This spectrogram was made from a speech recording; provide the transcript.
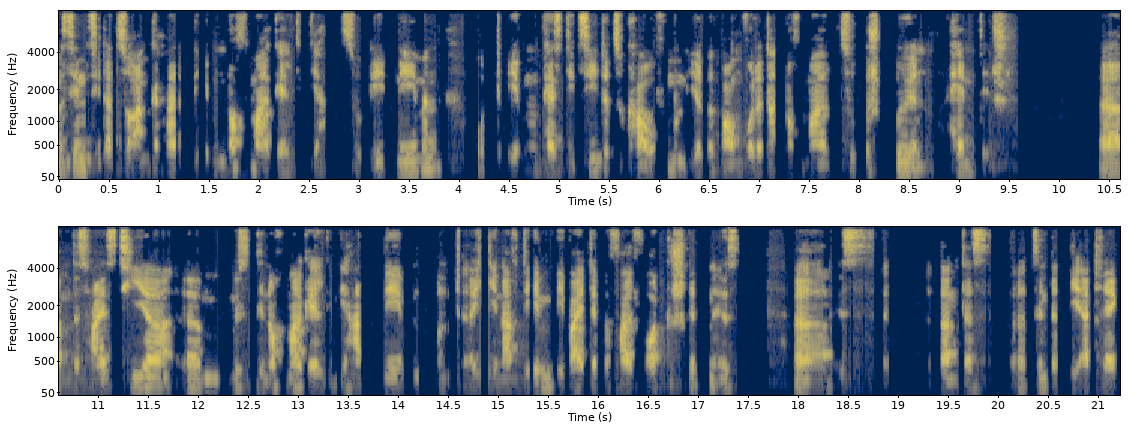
sind sie dazu angehalten, eben nochmal Geld in die Hand zu nehmen und eben Pestizide zu kaufen und ihre Baumwolle dann nochmal zu besprühen, händisch. Ähm, das heißt, hier ähm, müssen sie nochmal Geld in die Hand nehmen und äh, je nachdem, wie weit der Befall fortgeschritten ist, äh, ist dann das, äh, sind dann die Erträge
